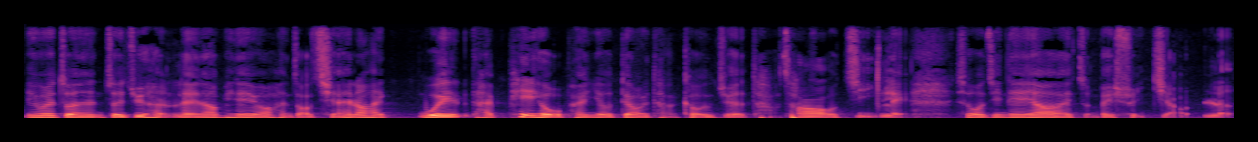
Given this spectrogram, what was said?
因为昨天追剧很累，然后明天又要很早起来，然后还为还配合我朋友钓一堂课，我就觉得他超级累，所以我今天要来准备睡觉了。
